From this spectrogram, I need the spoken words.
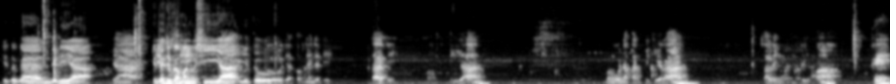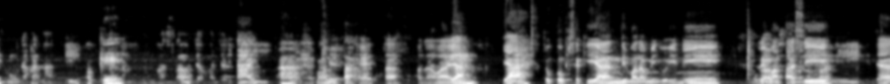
gitu kan. Jadi ya Ya, kita gitu juga sih. manusia gitu. Betul, jatuhnya jadi tadi pengertian menggunakan pikiran saling menerima oke. menggunakan hati oke. asal jangan jadi tai. Ah mantap. Eta, apa nama ya. Ya cukup sekian di malam minggu ini. Semoga Terima kasih. menemani, gitu. ya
